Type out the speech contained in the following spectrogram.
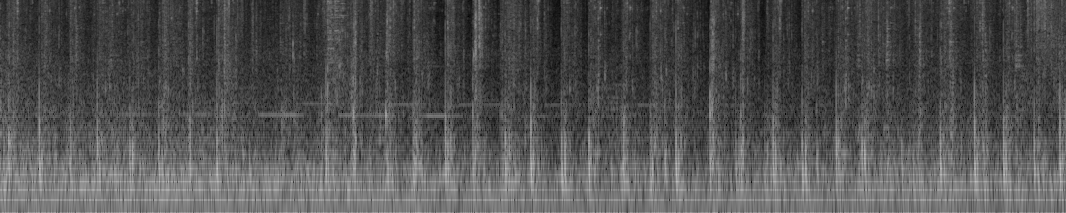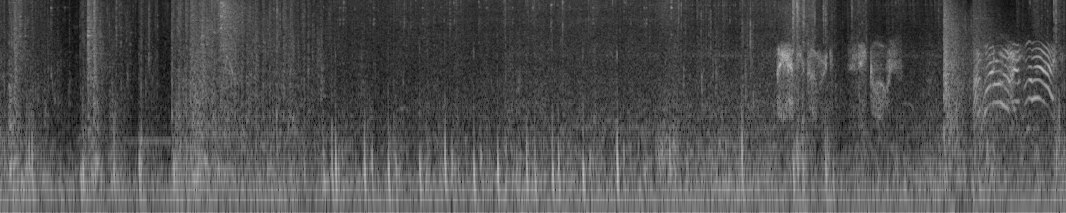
I have you covered. Stay close. I'm right. blast!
